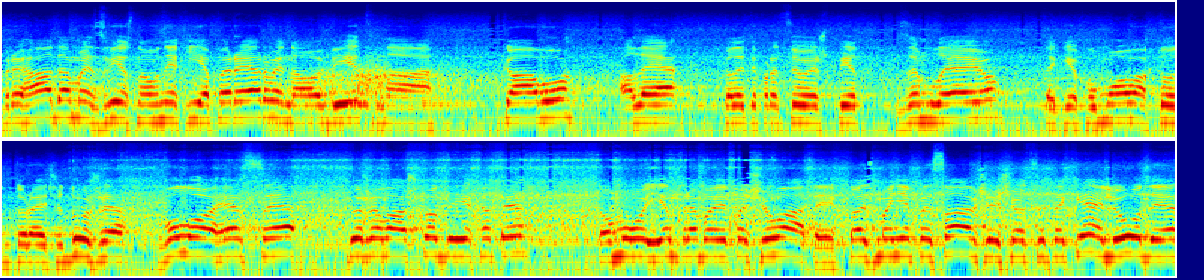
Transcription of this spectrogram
бригадами. Звісно, в них є перерви на обід, на каву. Але коли ти працюєш під землею в таких умовах, тут, до речі, дуже вологе все, дуже важко дихати. Тому їм треба відпочивати. Хтось мені писав, що це таке. Люди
